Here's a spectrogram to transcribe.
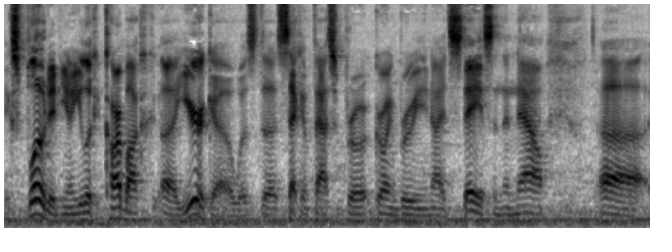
exploded. You know you look at Karbach a year ago was the second fastest growing brewery in the United States, and then now. Uh,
